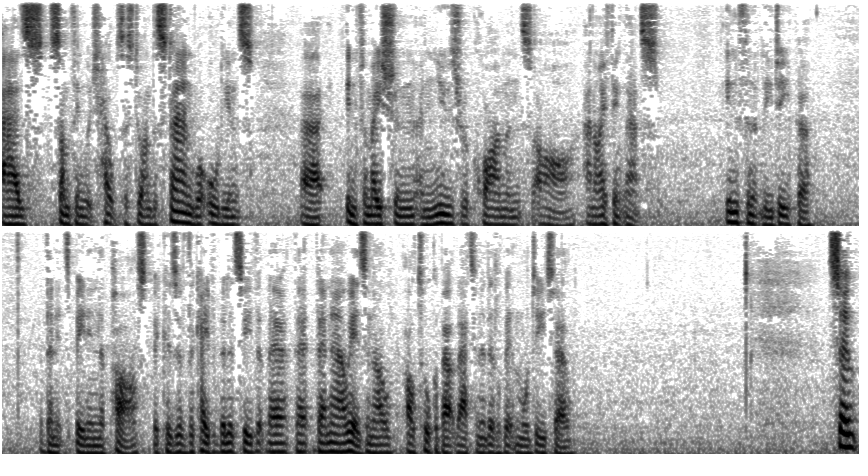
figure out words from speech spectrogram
as something which helps us to understand what audience uh, information and news requirements are. And I think that's infinitely deeper than it's been in the past because of the capability that there, there, there now is. And I'll, I'll talk about that in a little bit more detail. So,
